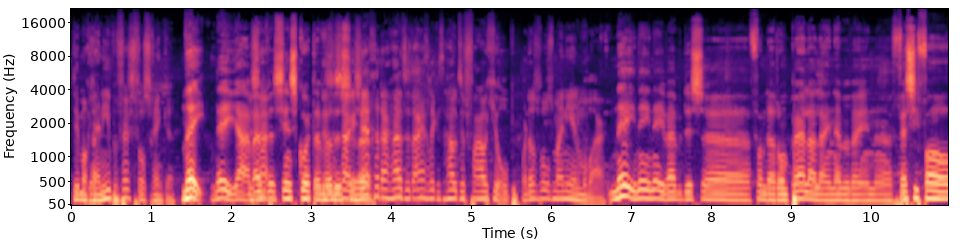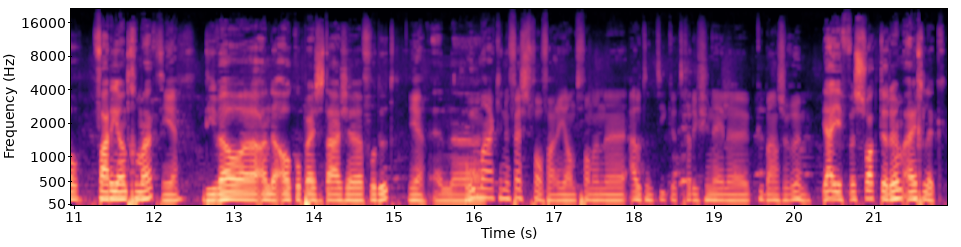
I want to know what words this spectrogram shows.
Dit mag Ja. jij niet op een festival schenken. Nee, nee, ja. Dus we hebben sinds kort Dus hebben dan we zou je dus, zeggen, daar houdt het eigenlijk het, houdt het verhaaltje op. Maar dat is volgens mij niet helemaal waar. Nee, nee, nee. We hebben dus van de Romperla-lijn hebben wij een festival variant gemaakt. Ja. Die wel eh, aan de alcoholpercentage voldoet. ja. En, eh, Hoe maak je een festivalvariant van een eh, authentieke, traditionele Cubaanse rum? Ja, je verzwakt de rum eigenlijk.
